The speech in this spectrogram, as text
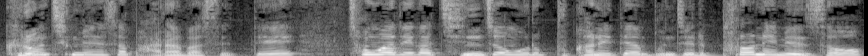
그런 측면에서 바라봤을 때 청와대가 진정으로 북한에 대한 문제를 풀어내면서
